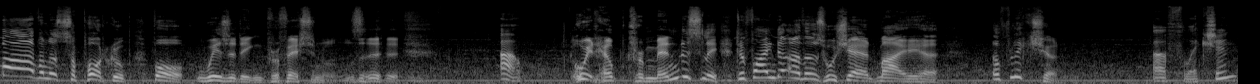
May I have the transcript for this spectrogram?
marvelous support group for wizarding professionals. oh. Oh, it helped tremendously to find others who shared my uh, affliction. Affliction?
